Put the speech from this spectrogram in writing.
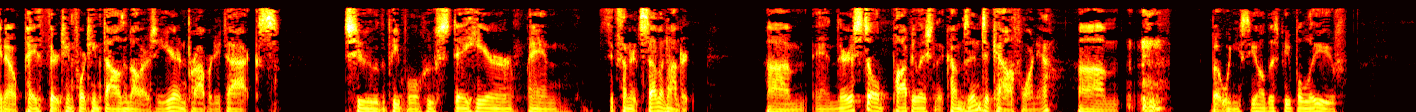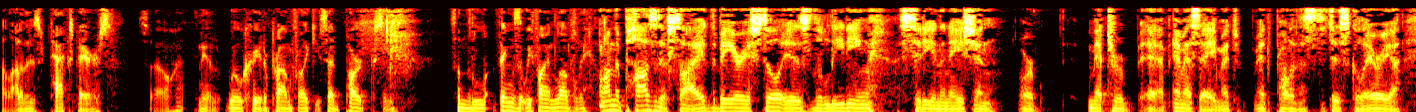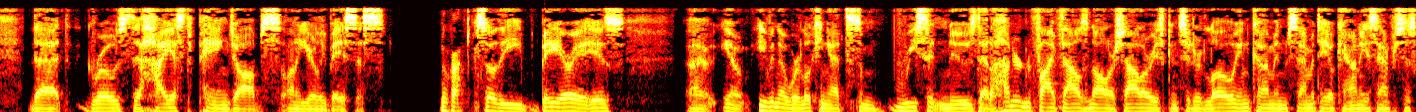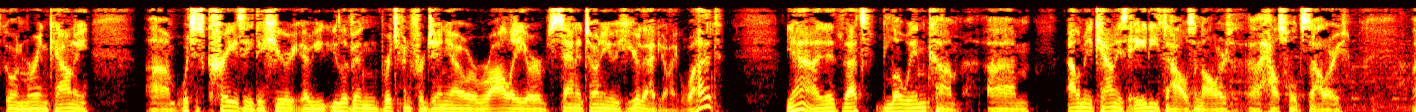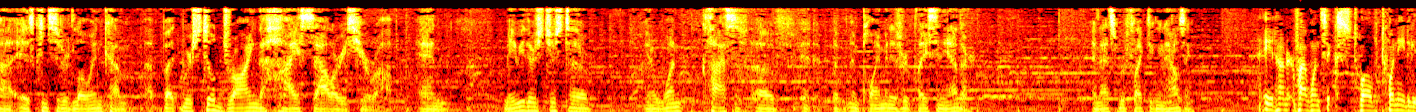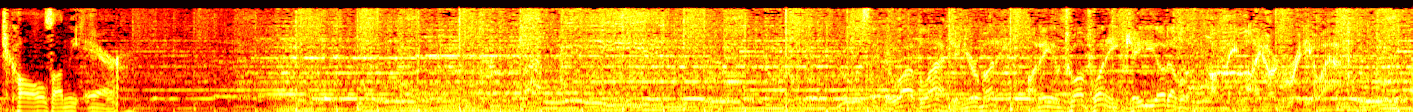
you know, pay thirteen, fourteen thousand dollars a year in property tax to the people who stay here paying six hundred, seven hundred. Um, and there is still a population that comes into California. Um, but when you see all those people leave, a lot of those are taxpayers. So and it will create a problem for, like you said, parks and some of the things that we find lovely. on the positive side, the Bay Area still is the leading city in the nation, or metro uh, MSA, Met- Metropolitan Statistical Area, that grows the highest paying jobs on a yearly basis. Okay. So the Bay Area is, uh, you know, even though we're looking at some recent news that $105,000 salary is considered low income in San Mateo County, San Francisco, and Marin County, um, which is crazy to hear. I mean, you live in Richmond, Virginia, or Raleigh, or San Antonio, you hear that, you're like, what? Yeah, it, that's low income. Um, Alameda is eighty thousand dollars household salary. uh, is considered low income, uh, but we're still drawing the high salaries here, Rob. And maybe there's just a, you know, one class of, of, of employment is replacing the other, and that's reflecting in housing. 800 516 1220 to get your calls on the air. Black and Your Money on AM 1220 KDOW on the iHeartRadio app.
